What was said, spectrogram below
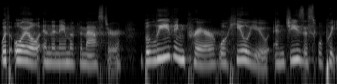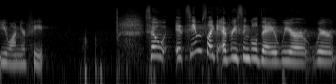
with oil in the name of the Master. Believing prayer will heal you, and Jesus will put you on your feet. So it seems like every single day we are, we're,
